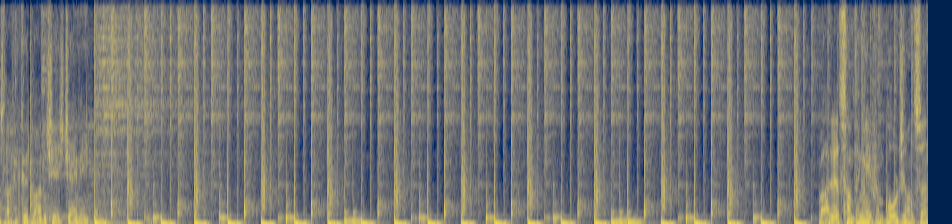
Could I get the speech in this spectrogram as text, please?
Sounds like a good one. Cheers, Jamie. Right, let's something here from Paul Johnson.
